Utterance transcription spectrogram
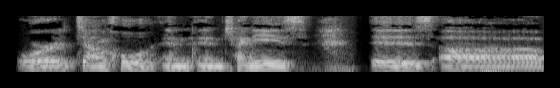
or jianghu in, in Chinese, is uh,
